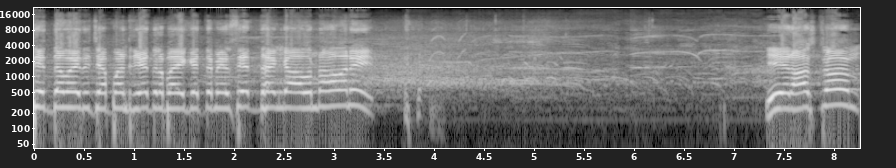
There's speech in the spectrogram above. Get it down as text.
సిద్ధమైతే చెప్పండి చేతుల పైకెత్తి మేము సిద్ధంగా ఉన్నామని. ఈ రాష్ట్రం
